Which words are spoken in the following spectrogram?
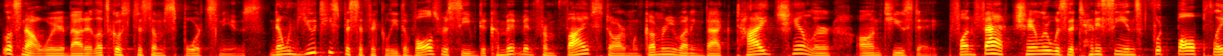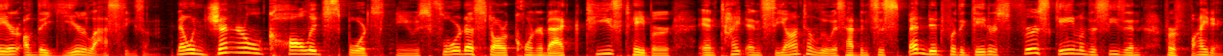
let's not worry about it. Let's go to some sports news. Now, in UT specifically, the Vols received a commitment from five star Montgomery running back Ty Chandler on Tuesday. Fun fact Chandler was the Tennessean's Football Player of the Year last season. Now, in general college sports news, Florida star cornerback Teez Tabor and tight end C'yontai Lewis have been suspended for the Gators' first game of the season for fighting.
